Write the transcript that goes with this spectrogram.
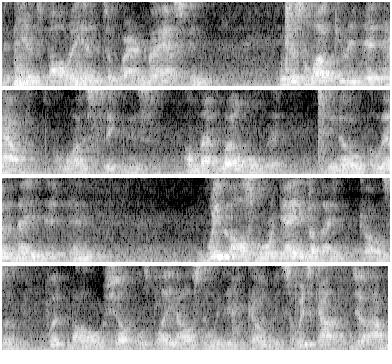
the kids bought in to wearing masks, and we just luckily didn't have a lot of sickness on that level that, you know, eliminated it, and we lost more games, I think, because of football shuffles playoffs than we did in COVID. So we just got, I'm,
